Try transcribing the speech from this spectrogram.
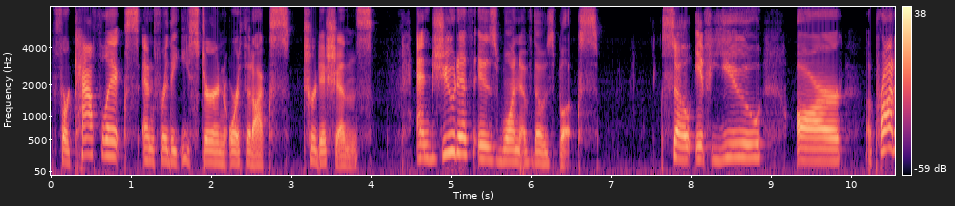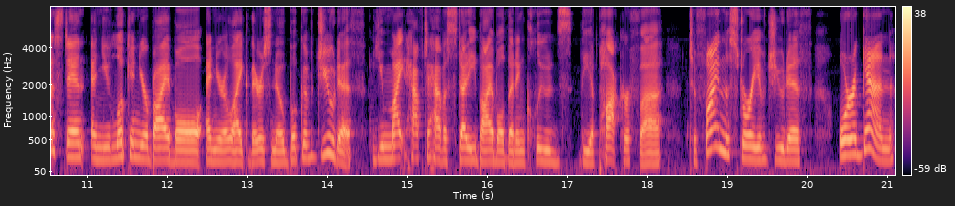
for Catholics and for the Eastern Orthodox traditions. And Judith is one of those books. So if you are a Protestant and you look in your Bible and you're like, there's no book of Judith, you might have to have a study Bible that includes the Apocrypha to find the story of Judith, or again,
